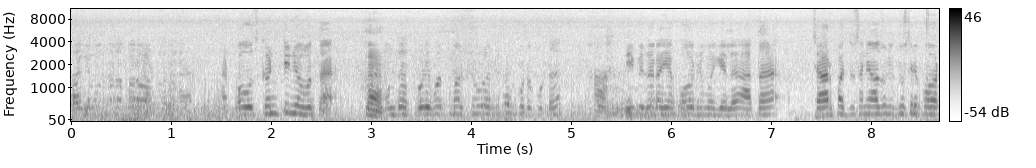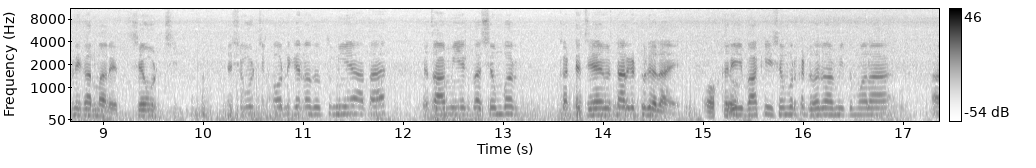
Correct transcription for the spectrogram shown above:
झाली म्हणून जरा बरं वाटलं जरा. आणि पाऊस कंटिन्यू होता. हा. म्हणून जरा थोडीफार तुम्हाला पिवळं दिसत कुठं कुठं. हां. ते बी जरा या फवारणीमध्ये गेलं. आता चार पाच दिवसांनी अजून एक दुसरी फवारणी करणार आहेत शेवटची. त्या शेवटची फवारणी केल्यानंतर तुम्ही आता त्याचा आम्ही एकदा शंभर कट्ट्याचे ह्या टार्गेट ठेवलेलं आहे. ओके. तरी बाकी शंभर कट्टे झाले आम्ही तुम्हाला अं,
